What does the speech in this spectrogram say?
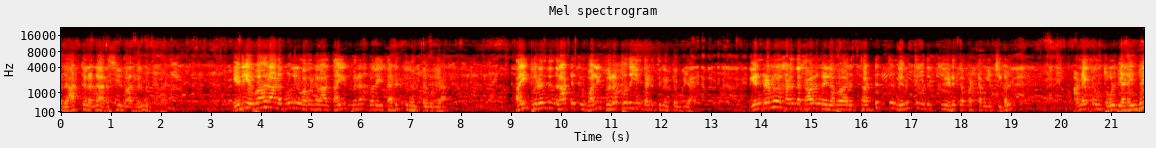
அது ஆட்கள் அல்ல அரசியல்வாதிகளும் இருக்கிறார்கள். எது எவ்வாறான போதிலும் அவர்களால் தை பிறப்பதை தடுத்து நிறுத்த முடியாது. தை பிறந்து இந்த நாட்டுக்கு வழி பிறப்பதையும் தடுத்து நிறுத்த முடியாது. என்றன கடந்த காலங்களில் அவ்வாறு தடுத்து நிறுத்துவதற்கு எடுக்கப்பட்ட முயற்சிகள் அனைத்தும் தோல்வி அடைந்து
